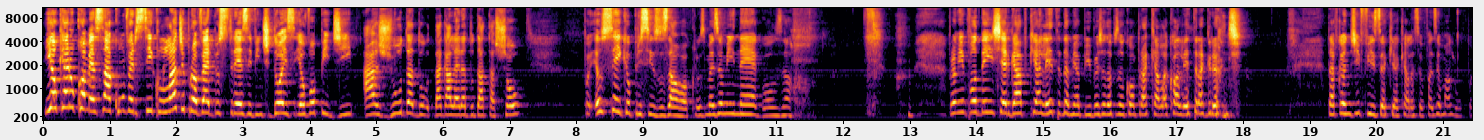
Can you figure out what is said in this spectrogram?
E eu quero começar com um versículo lá de Provérbios 13, 22, e eu vou pedir a ajuda do, da galera do Data Show. Eu sei que eu preciso usar óculos, mas eu me nego a usar. Para mim poder enxergar, porque a letra da minha Bíblia eu já estou precisando comprar aquela com a letra grande. Está ficando difícil aqui aquela, se eu fazer uma lupa.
